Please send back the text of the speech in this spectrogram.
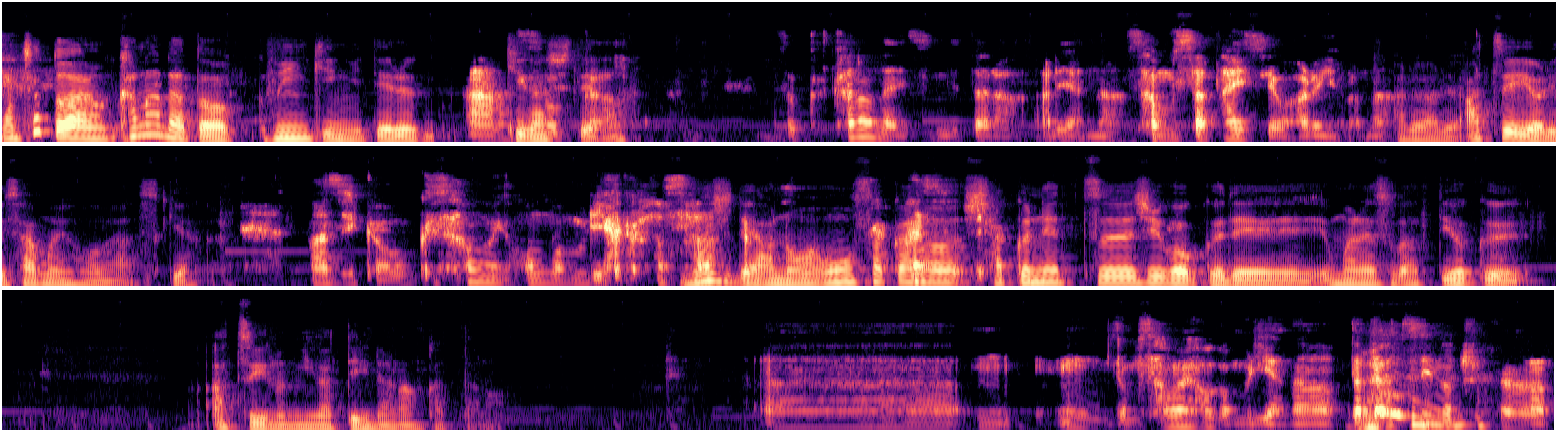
もうちょっとあのカナダと雰囲気似てるあ気がして。るそっか。そっかカナダに住んでたらあれやな。寒さ耐性はあるんやろな。あるある。暑いより寒い方が好きやから。マジか僕寒いのほんま無理やから。さマジであの大阪の灼熱地獄で生まれ育ってよく暑いの苦手にならんかったのうんうん。でも寒い方が無理やな。だって暑いのってさ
